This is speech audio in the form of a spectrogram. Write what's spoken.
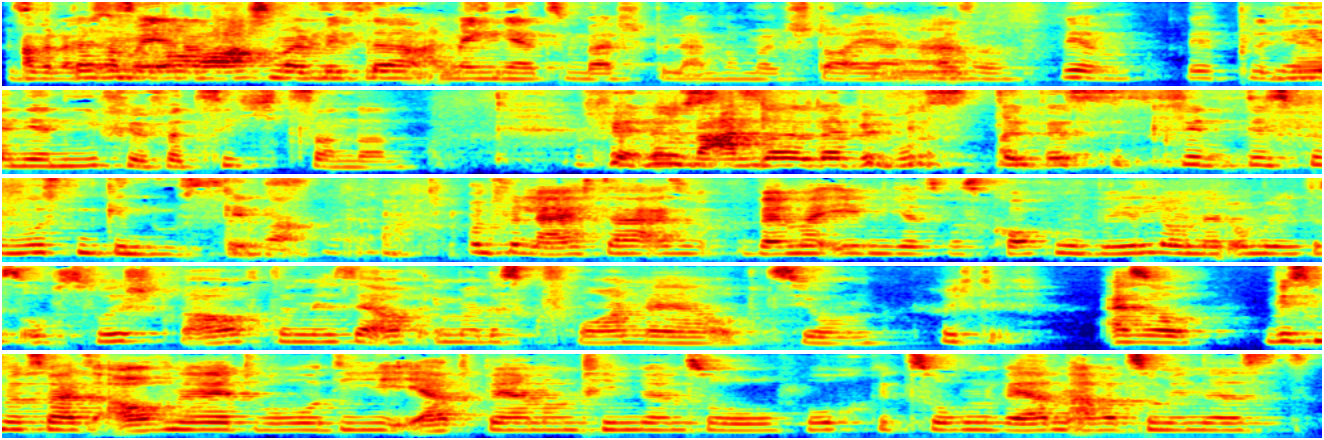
Also, Aber da kann man ja dann auch mal mit der. Menge zum Beispiel einfach mal steuern. Ja. Also wir, wir plädieren ja. nie für Verzicht, sondern für einen Bewusst. Wandel der Bewusstsein des Für des bewussten Genusses. Genau. Und vielleicht da, also wenn man eben jetzt was kochen will und nicht unbedingt das Obst frisch braucht, dann ist ja auch immer das Gefrorene eine Option. Richtig. Also wissen wir zwar jetzt auch nicht, wo die Erdbeeren und Himbeeren so hochgezogen werden, aber zumindest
